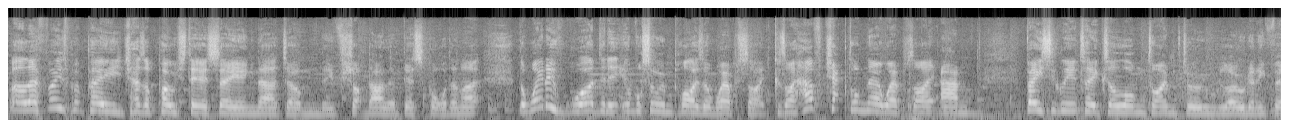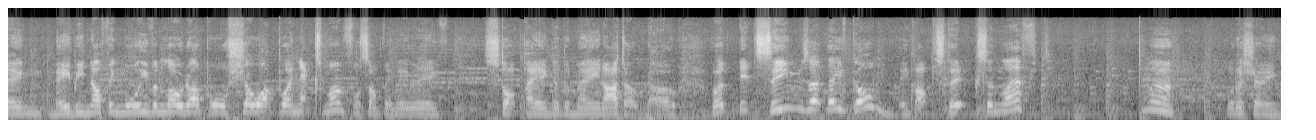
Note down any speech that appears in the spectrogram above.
Well, their Facebook page has a post here saying that um, they've shut down their Discord, and uh, the way they've worded it, it also implies a website, because I have checked on their website, and basically it takes a long time to load anything. Maybe nothing will even load up or show up by next month or something. Maybe they've stopped paying the domain, I don't know. But it seems that they've gone. They've up sticks and left. Eh, what a shame.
